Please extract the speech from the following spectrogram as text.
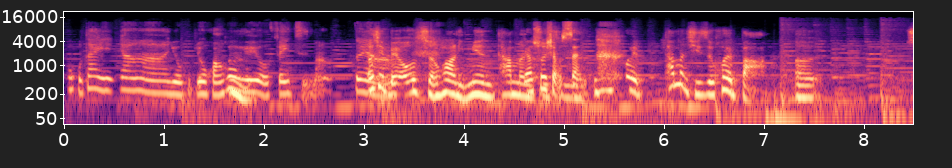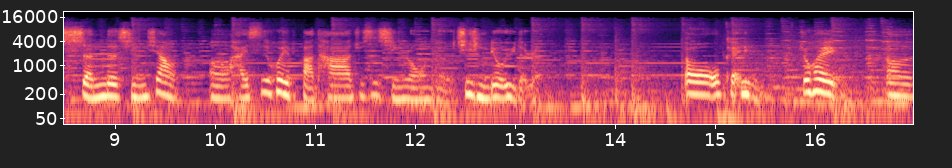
古代一样啊，有有皇后嗯。也有妃子嘛。对啊，而且北欧神话里面，他们不要说小三会，他们其实会把呃神的形象，呃，还是会把他就是形容的七情六欲的人，哦，OK，嗯，就会呃，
